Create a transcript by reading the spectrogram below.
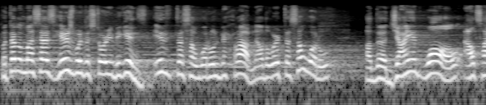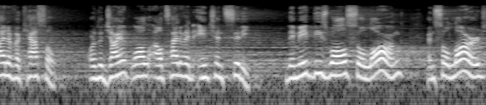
But then Allah says, here's where the story begins. إِذْ تَصَوَّرُوا الْمِحْرَابِ Now the word tasawwaru uh, the giant wall outside of a castle or the giant wall outside of an ancient city. They made these walls so long and so large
